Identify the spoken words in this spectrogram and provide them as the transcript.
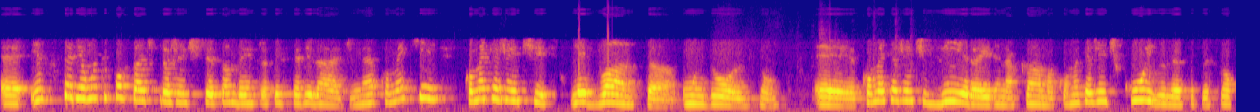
É, isso seria muito importante para a gente ter também para a terceira idade, né? Como é que como é que a gente levanta um idoso? É, como é que a gente vira ele na cama? Como é que a gente cuida dessa pessoa?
